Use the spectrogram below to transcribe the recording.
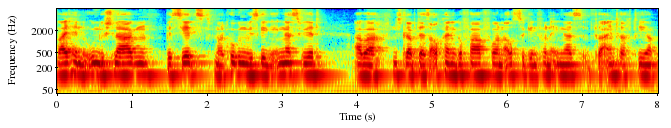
weiterhin ungeschlagen. Bis jetzt, mal gucken, wie es gegen Engers wird. aber ich glaube, da ist auch keine Gefahr von auszugehen von Engers für Eintracht Trier.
